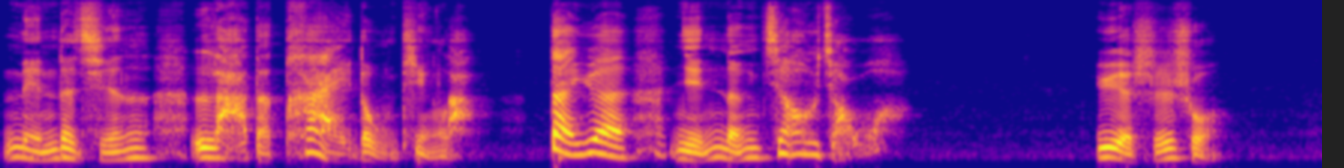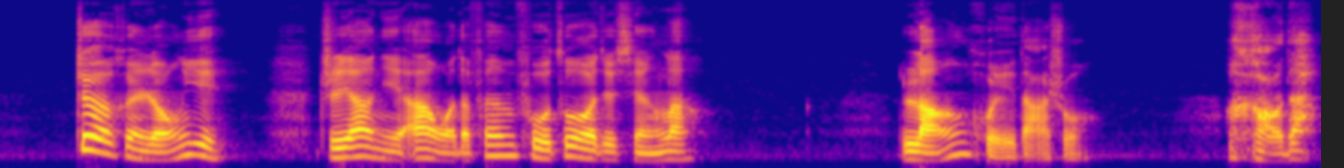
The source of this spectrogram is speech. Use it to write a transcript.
您的琴拉得太动听了，但愿您能教教我。”乐师说：“这很容易，只要你按我的吩咐做就行了。”狼回答说：“好的，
